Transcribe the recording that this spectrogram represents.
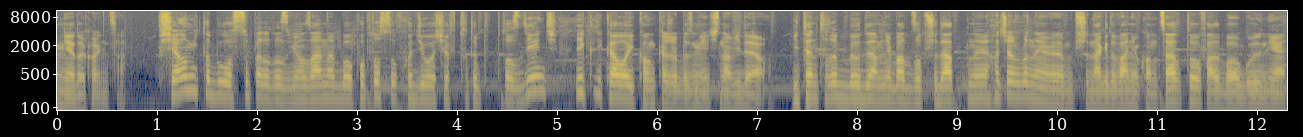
nie do końca. Xiaomi to było super rozwiązane, bo po prostu wchodziło się w tryb pro zdjęć i klikało ikonkę, żeby zmienić na wideo. I ten tryb był dla mnie bardzo przydatny, chociażby nie wiem, przy nagrywaniu koncertów albo ogólnie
